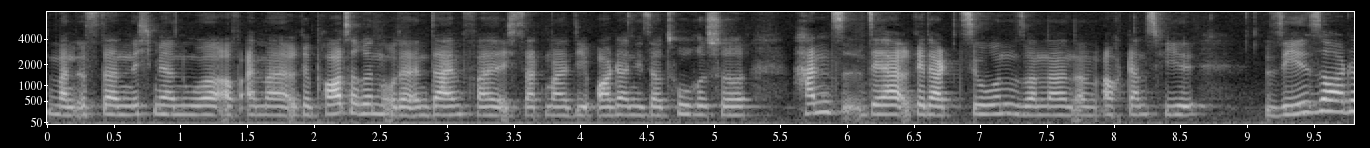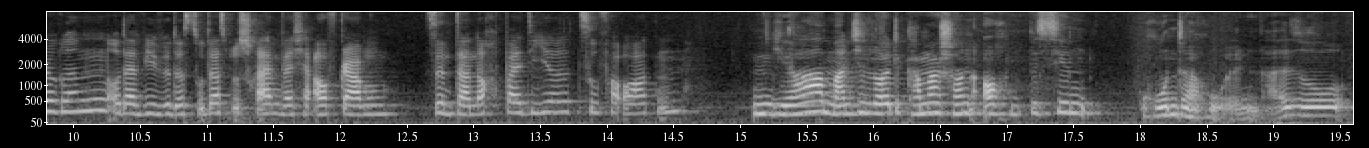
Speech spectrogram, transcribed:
man ist dann nicht mehr nur auf einmal Reporterin oder in deinem Fall, ich sag mal, die organisatorische Hand der Redaktion, sondern ähm, auch ganz viel Seelsorgerin oder wie würdest du das beschreiben? Welche Aufgaben sind da noch bei dir zu verorten? Ja, manche Leute kann man schon auch ein bisschen runterholen. Also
